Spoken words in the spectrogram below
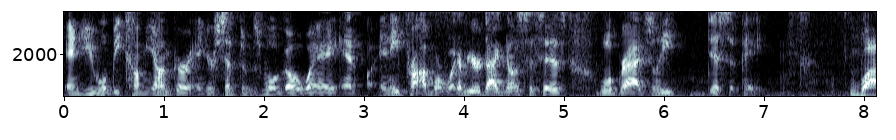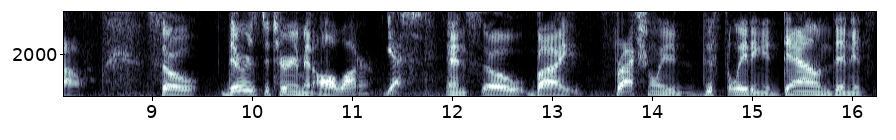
and you will become younger, and your symptoms will go away, and any problem or whatever your diagnosis is will gradually dissipate. Wow. So there is deuterium in all water? Yes. And so by fractionally distillating it down, then it's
